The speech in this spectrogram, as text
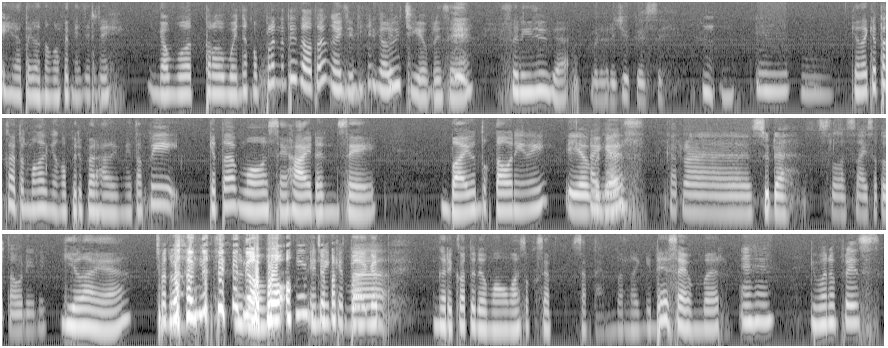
iya tergantung covid nggak jadi deh. Nggak buat terlalu banyak ke plan nanti tahu-tahu nggak jadi kan nggak lucu ya Pris ya. Sedih juga. bener juga sih Mm-mm. Mhm. Kita kita kelihatan banget nggak nge-prepare hal ini, tapi kita mau say hi dan say bye untuk tahun ini, iya I benar guess. karena sudah selesai satu tahun ini Gila ya. Cepet banget Udah nggak bohong Ini cepet kita banget nge-record udah mau masuk Sep- September lagi, Desember. Mhm. Gimana Pris?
